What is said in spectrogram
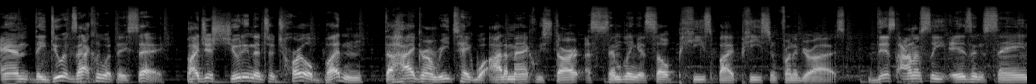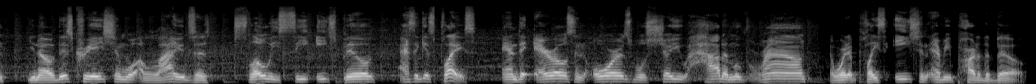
and they do exactly what they say. By just shooting the tutorial button, the high ground retake will automatically start assembling itself piece by piece in front of your eyes. This honestly is insane. You know, this creation will allow you to slowly see each build as it gets placed. And the arrows and orbs will show you how to move around and where to place each and every part of the build.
